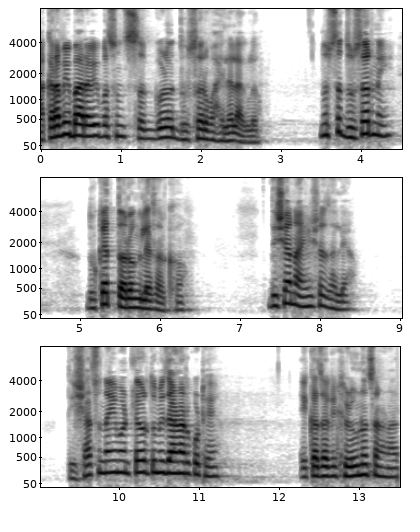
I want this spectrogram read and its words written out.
अकरावी बारावीपासून सगळं धुसर व्हायला लागलं. नुसतं धुसर नाही धुक्यात तरंगल्यासारखं. दिशा नाहीशा झाल्या. दिशाच नाही म्हटल्यावर तुम्ही जाणार कुठे? एका जागी खिळूनच राहणार.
